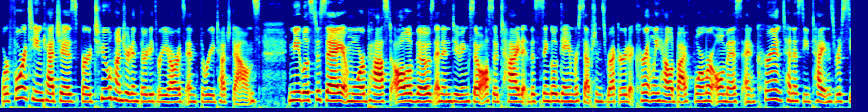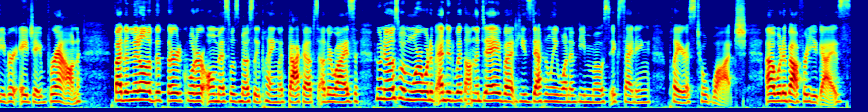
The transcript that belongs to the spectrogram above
were 14 catches for 233 yards and three touchdowns. Needless to say, Moore passed all of those, and in doing so, also tied the single game receptions record currently held by former Ole Miss and current Tennessee Titans receiver A.J. Brown. By the middle of the third quarter, Ole Miss was mostly playing with backups. Otherwise, who knows what Moore would have ended with on the day, but he's definitely one of the most exciting players to watch. Uh, what about for you guys?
